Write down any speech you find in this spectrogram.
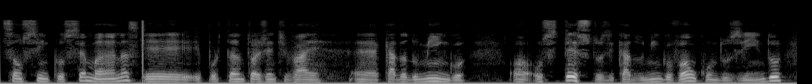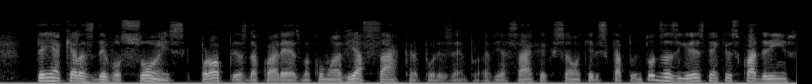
São cinco semanas e, e portanto, a gente vai é, cada domingo. Os textos de cada domingo vão conduzindo tem aquelas devoções próprias da quaresma, como a Via Sacra, por exemplo. A Via Sacra, que são aqueles 14. Em todas as igrejas tem aqueles quadrinhos,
